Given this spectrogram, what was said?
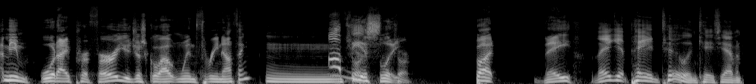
I mean, would I prefer you just go out and win 3 nothing? Obviously. Mm, sure. But they they get paid too, in case you haven't.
